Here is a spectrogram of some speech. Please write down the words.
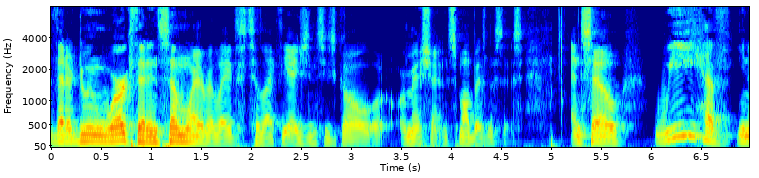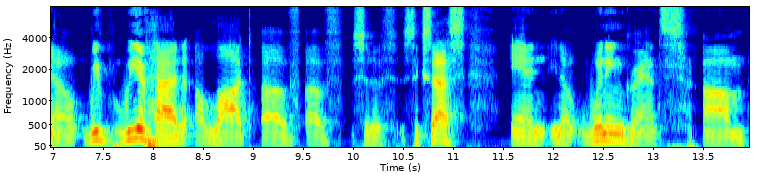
that are doing work that in some way relates to like the agency's goal or, or mission, small businesses. And so we have, you know, we've we have had a lot of of sort of success and you know winning grants. Um,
